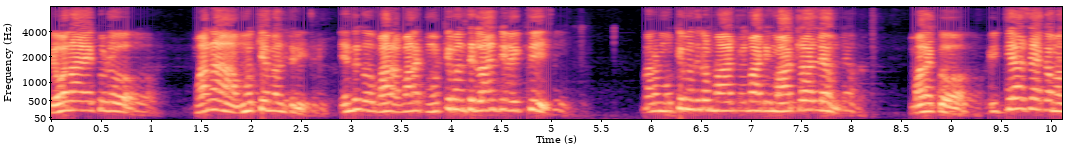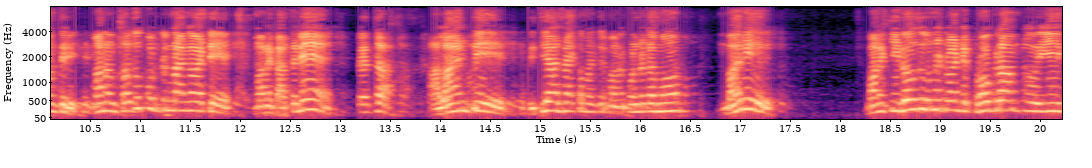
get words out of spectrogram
యువ నాయకుడు మన ముఖ్యమంత్రి. ఎందుకు? మన మనకు ముఖ్యమంత్రి లాంటి వ్యక్తి. మనం ముఖ్యమంత్రి మాట మాటికి మాట్లాడలేం. మనకు విద్యాశాఖ మంత్రి. మనం చదువుకుంటున్నాం కాబట్టి మనకు అతనే పెద్ద. అలాంటి విద్యాశాఖ మంత్రి మనకు ఉండడము మరి మనకి ఈ రోజు ఉన్నటువంటి ప్రోగ్రామ్కు ఈ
